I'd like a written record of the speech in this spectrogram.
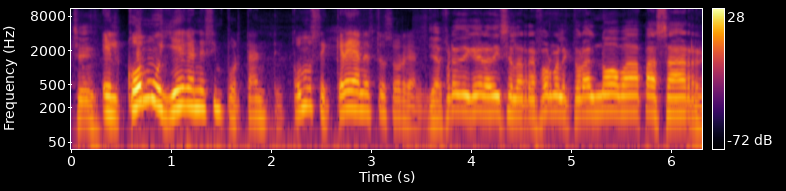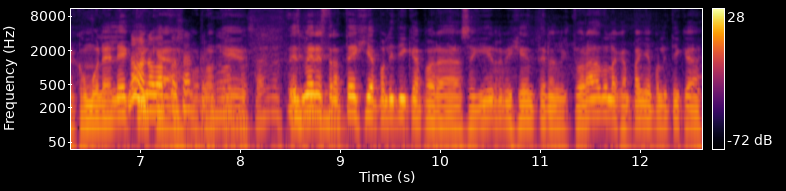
Sí. El cómo llegan es importante. Cómo se crean estos órganos. Y Alfredo Higuera dice, la reforma electoral no va a pasar como la eléctrica, No, no va a pasar, por lo no va a pasar, no es mera estrategia política para seguir vigente en el electorado. La campaña política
